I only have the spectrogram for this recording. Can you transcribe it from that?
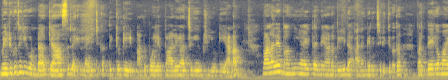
മെഴുകുതിരി കൊണ്ട് ഗ്യാസിലെ ലൈറ്റ് കത്തിക്കുകയും അതുപോലെ പാൽ കാച്ചുകയും ചെയ്യുകയാണ്. വളരെ ഭംഗിയായി തന്നെയാണ് വീട് അലങ്കരിച്ചിരിക്കുന്നത്. പ്രത്യേകമായ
